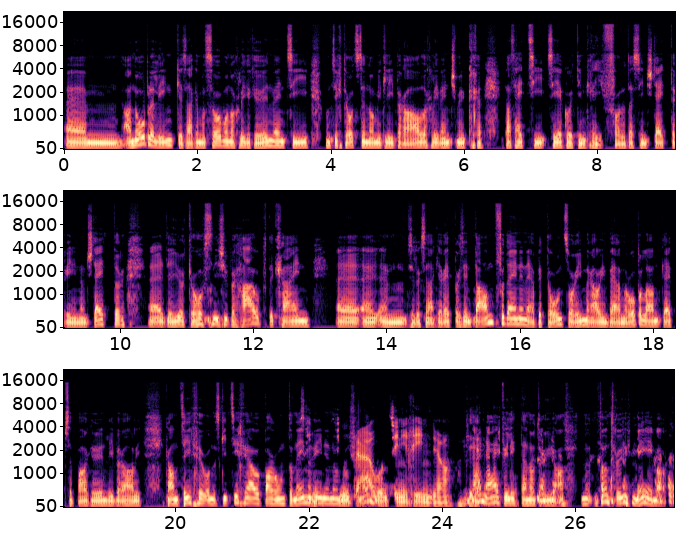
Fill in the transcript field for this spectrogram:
ähm, an noblen Linken, sagen wir so, die noch ein bisschen grün sein wollen und sich trotzdem noch mit Liberalen ein bisschen schmücken das hat sie sehr gut im Griff. Oder? Das sind Städterinnen und Städter. Äh, der Jürg Grossen ist überhaupt kein äh, äh, ähm, soll ich sagen, Repräsentant von denen. Er betont zwar immer, auch im Berner Oberland gäbe es ein paar Grünliberale, ganz sicher. Und es gibt sicher auch ein paar Unternehmerinnen seine, und Seine Frau und seine Kinder, ja. Die nein, nein, vielleicht auch noch drei, noch, drei mehr machen.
